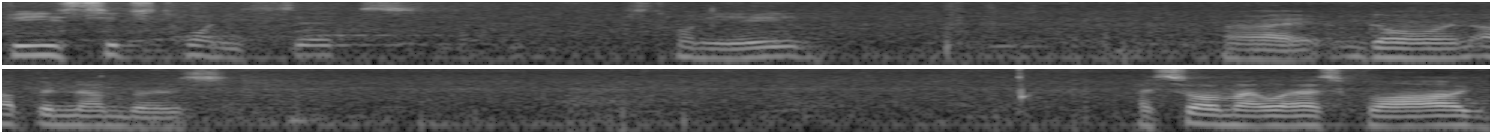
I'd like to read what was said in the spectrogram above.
B626. 28. Alright, going up in numbers. I saw my last vlog.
